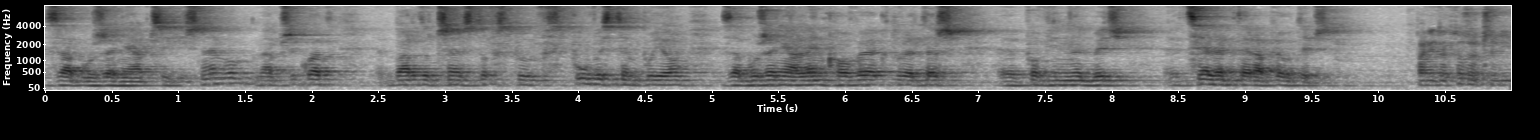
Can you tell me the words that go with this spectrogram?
zaburzenia psychiczne, bo na przykład bardzo często współwystępują zaburzenia lękowe, które też e, powinny być celem terapeutycznym. Panie doktorze, czyli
